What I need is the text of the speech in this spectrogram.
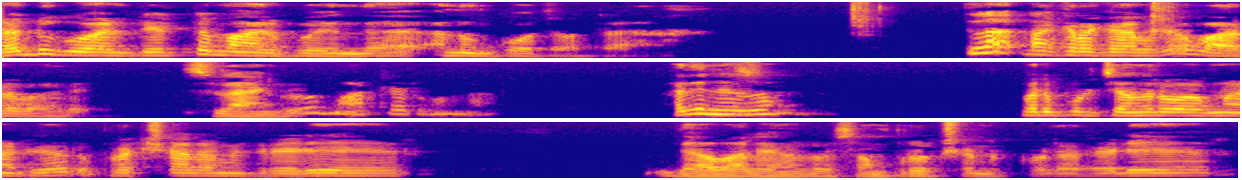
లడ్డు క్వాలిటీ ఎట్ట మారిపోయిందా అని ఇంకో చోట. ఇలా రకరకాలుగా వారి వారి స్లాంగ్లో మాట్లాడుకున్నారు. అది నిజం. మరి ఇప్పుడు చంద్రబాబు నాయుడు గారు ప్రక్షాళనకు రెడీ అయ్యారు. దేవాలయంలో సంప్రోక్షణకు కూడా రెడీ అయ్యారు.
